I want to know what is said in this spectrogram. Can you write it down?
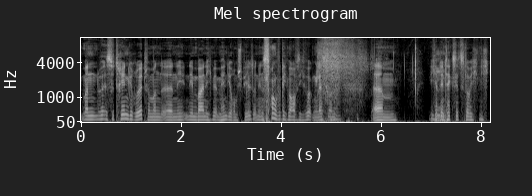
man ist zu Tränen gerührt, wenn man äh, ne, nebenbei nicht mit dem Handy rumspielt und den Song wirklich mal auf sich wirken lässt und ähm, ich habe den Text jetzt, glaube ich, nicht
